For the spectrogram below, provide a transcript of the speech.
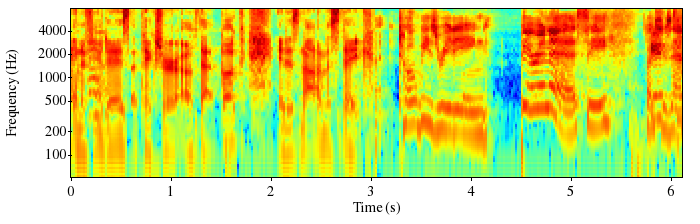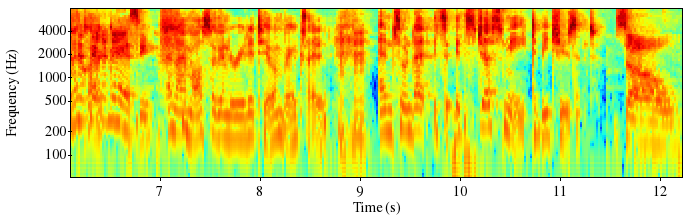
in a few oh. days a picture of that book, it is not a mistake. Toby's reading Piranesi by It's Susanna the Clark. Nancy. And I'm also going to read it too. I'm very excited. Mm-hmm. And so that it's, it's just me to be choosing. So,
